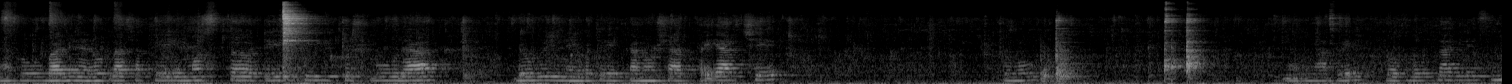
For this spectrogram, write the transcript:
આપણું રોટલા સાથે મસ્ત ટેસ્ટી ખુશ્બુદાર ડુંગળીને બટેકાનું શાક તૈયાર છે તો હવે આપણે રોટલો ઉતારી લઈશું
